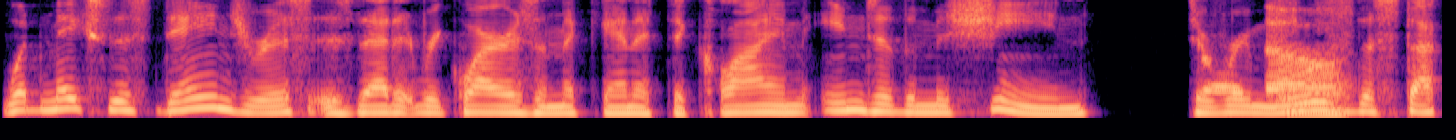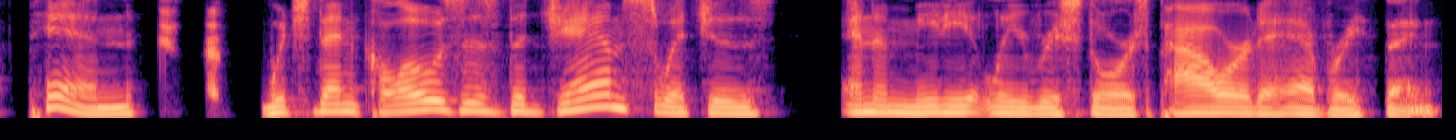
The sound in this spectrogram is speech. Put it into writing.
What makes this dangerous is that it requires a mechanic to climb into the machine to remove no. the stuck pin, which then closes the jam switches and immediately restores power to everything.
